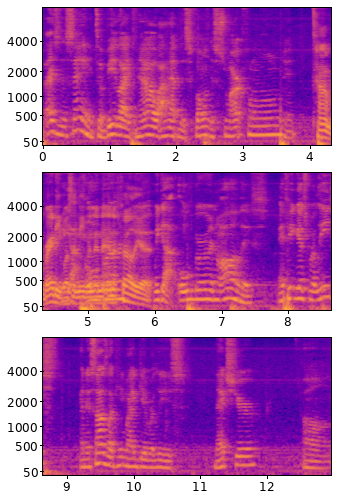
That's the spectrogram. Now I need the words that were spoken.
That's insane to be like now. I have this phone, this smartphone, and Tom Brady wasn't even in the NFL yet. we got Uber and all this. If he gets released, and it sounds like he might get released next year, um,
